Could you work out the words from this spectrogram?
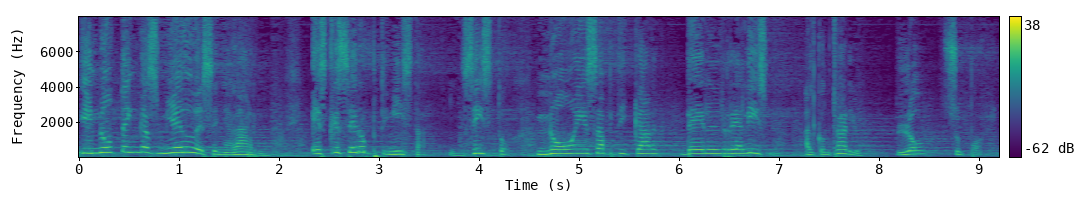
Y no tengas miedo de señalarlo. Es que ser optimista, insisto, no es abdicar del realismo. Al contrario, lo supone.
